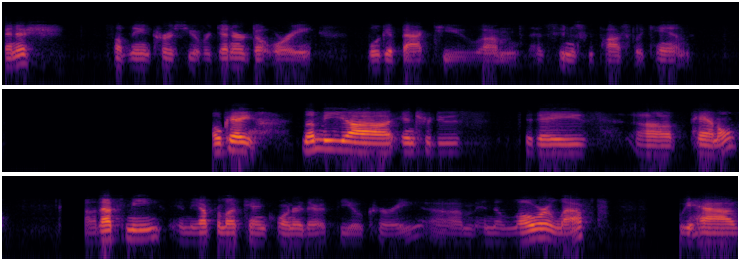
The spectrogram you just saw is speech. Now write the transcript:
finish. Something occurs to you over dinner, don't worry. We'll get back to you um, as soon as we possibly can. Okay, let me uh, introduce today's uh, panel. Uh, that's me in the upper left-hand corner there, Theo Curry. Um, in the lower left, we have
